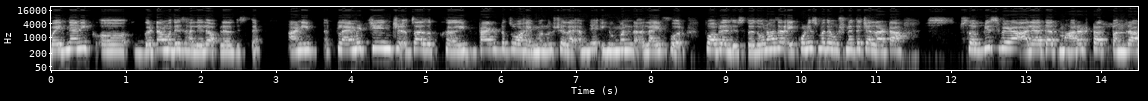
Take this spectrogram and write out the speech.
वैज्ञानिक अं, गटामध्ये झालेलं आपल्याला दिसतंय. आणि क्लायमेट चेंजचा इम्पॅक्ट जो आहे मनुष्य म्हणजे ह्युमन लाईफवर तो आपल्याला दिसतोय. दोन हजार एकोणीसमध्ये उष्णतेच्या लाटा सव्वीस वेळा आल्या. त्यात महाराष्ट्रात पंधरा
